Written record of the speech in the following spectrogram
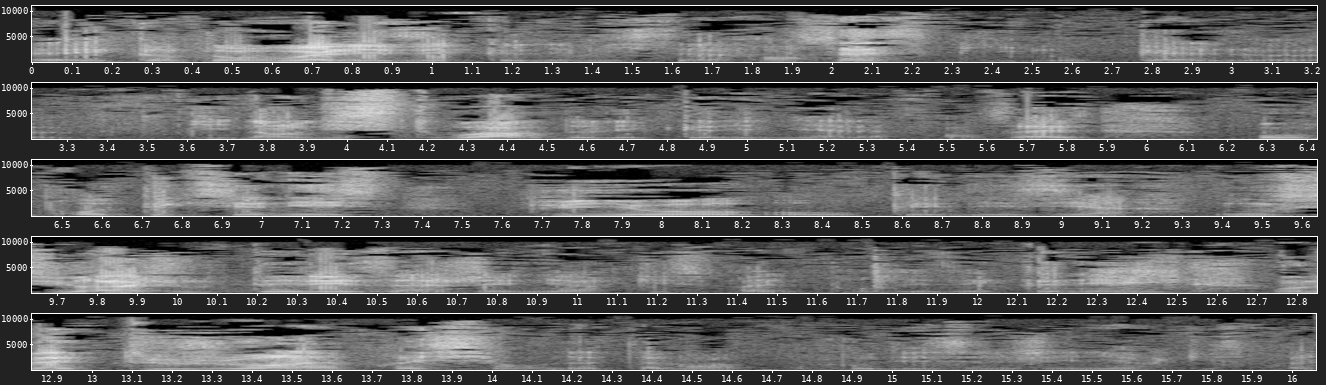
Et quand on voit les économistes à la française, qui, auxquels, euh, dans l'histoire de l'économie à la française, aux protectionnistes, puis aux, keynésiens, ont su rajouter les ingénieurs qui se prennent pour des économistes. On a toujours l'impression, notamment à propos des ingénieurs qui se prennent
